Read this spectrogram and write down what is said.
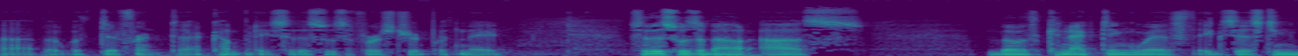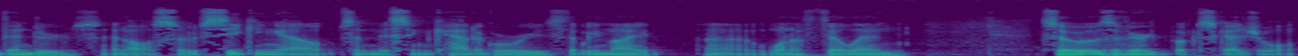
uh, but with different uh, companies. So this was the first trip with Made. So this was about us both connecting with existing vendors and also seeking out some missing categories that we might uh, want to fill in. So it was a very booked schedule.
